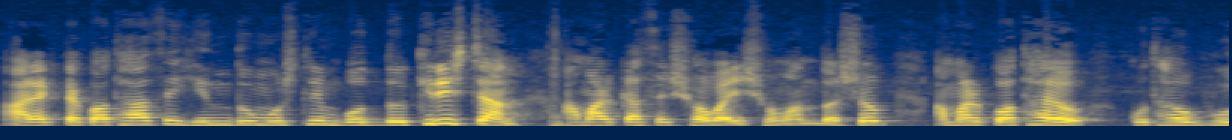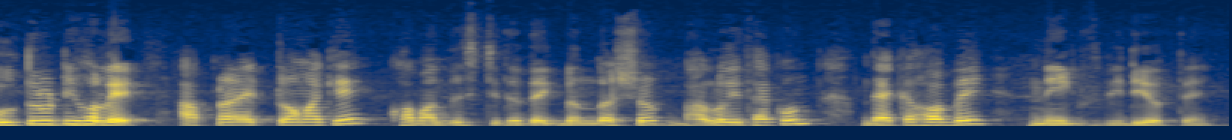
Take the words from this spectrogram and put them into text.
আর একটা কথা আছে, হিন্দু, মুসলিম, বৌদ্ধ, খ্রিস্টান, আমার কাছে সবাই সমান। দর্শক, আমার কথায়ও কোথাও ভুল ত্রুটি হলে আপনারা একটু আমাকে ক্ষমা দৃষ্টিতে দেখবেন। দর্শক, ভালোই থাকুন। দেখা হবে নেক্সট ভিডিওতে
